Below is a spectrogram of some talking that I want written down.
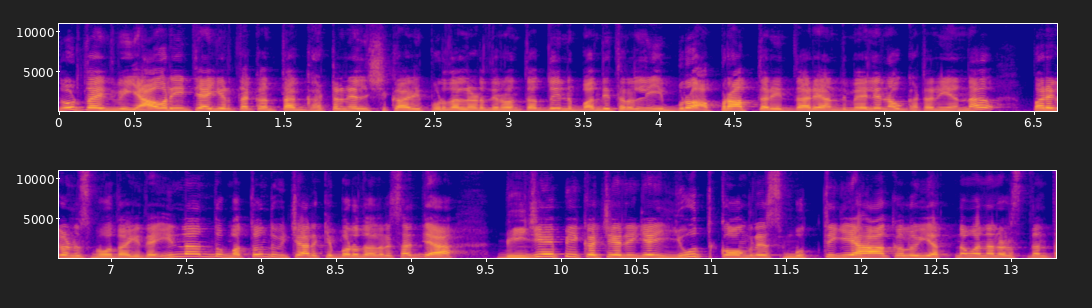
ನೋಡ್ತಾ ಇದ್ವಿ, ಯಾವ ರೀತಿಯಾಗಿರ್ತಕ್ಕಂಥ ಘಟನೆಯಲ್ಲಿ ಶಿಕಾರಿಪುರದಲ್ಲಿ ನಡೆದಿರುವಂಥದ್ದು. ಇನ್ನು ಬಂಧಿತರಲ್ಲಿ ಇಬ್ಬರು ಅಪ್ರಾಪ್ತರಿದ್ದಾರೆ ಅಂದ ಮೇಲೆ ನಾವು ಘಟನೆಯನ್ನ ಪರಿಗಣಿಸಬಹುದಾಗಿದೆ. ಇನ್ನೊಂದು ಮತ್ತೊಂದು ವಿಚಾರಕ್ಕೆ ಬರೋದಾದರೆ, ಸದ್ಯ ಬಿಜೆಪಿ ಕಚೇರಿಗೆ ಯೂತ್ ಕಾಂಗ್ರೆಸ್ ಮುತ್ತಿಗೆ ಹಾಕಲು ಯತ್ನವನ್ನ ನಡೆಸಿದಂಥ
